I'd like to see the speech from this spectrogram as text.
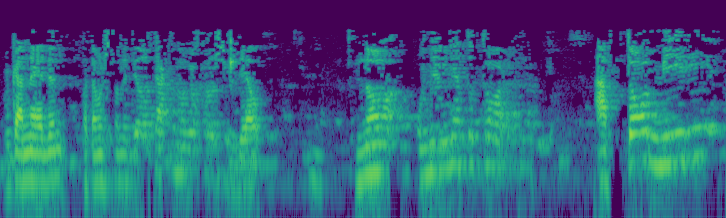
в Ганеден, потому что она делает так много хороших дел, но у нее нету Тора. А в том мире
